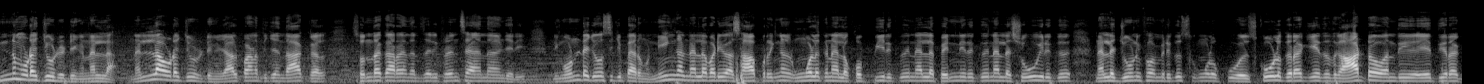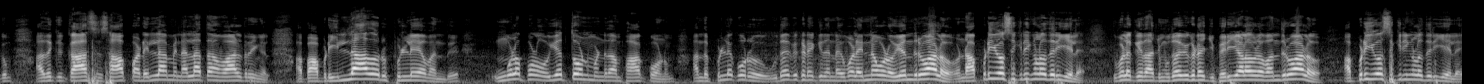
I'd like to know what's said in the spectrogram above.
இன்னும் உடைச்சி விட்டுட்டீங்க நல்லா. நல்லா உடைச்சி விட்டுட்டீங்க. யாழ்ப்பாணத்தை சேர்ந்த ஆக்கள் சொந்தக்காரன் இருந்தாலும் சரி ஃப்ரெண்ட்ஸாக இருந்தாலும் சரி நீங்கள் ஒன்றை யோசிச்சு பாருங்க. நீங்கள் நல்ல வடிவாக சாப்பிட்றீங்க உங்களுக்கு நல்ல கொப்பி இருக்குது நல்ல பென் இருக்குது நல்ல ஷூ இருக்குது நல்ல யூனிஃபார்ம் இருக்குது உங்களுக்கு ஸ்கூலுக்கு இறக்கி ஏற்றதுக்கு ஆட்டோ வந்து ஏற்றி இறக்கும் அதுக்கு காசு சாப்பாடு எல்லாமே நல்லா தான் வாழ்கிறீங்க அப்போ அப்படி இல்லாத ஒரு பிள்ளைய வந்து உங்களை போல உயர்த்தோணும்னு தான் பார்க்கணும். அந்த பிள்ளைக்கு ஒரு உதவி கிடைக்குதுன்னா இவ்வளோ என்னோட உயர்ந்துருவாளோ? அண்ட் அப்படி யோசிக்கிறீங்களோ தெரியல. இவளுக்கு ஏதாச்சும் உதவி கிடைச்சி பெரிய அளவில் வந்துருவாளோ? அப்படி யோசிக்கிறீங்களோ தெரியல.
